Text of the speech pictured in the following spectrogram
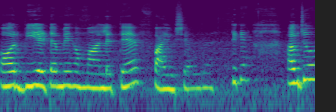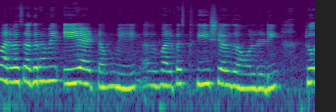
और बी एटम में हम मान लेते हैं फाइव शेल्स है, ठीक है? अब जो हमारे पास, अगर हमें ए एटम में हमारे पास थ्री शेल्स हैं ऑलरेडी तो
